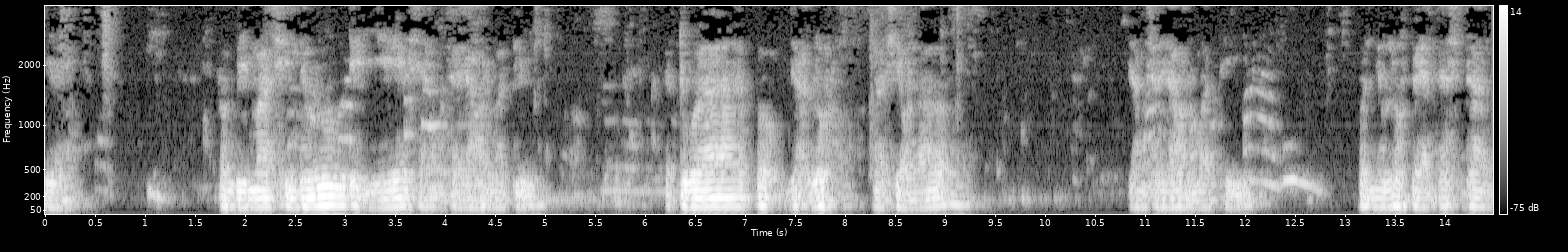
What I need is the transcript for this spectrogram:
ya. Pembimas Hindu DIY yang saya hormati. Ketua Bok Jaluh Nasional yang saya hormati. Penyuluh PNS dan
